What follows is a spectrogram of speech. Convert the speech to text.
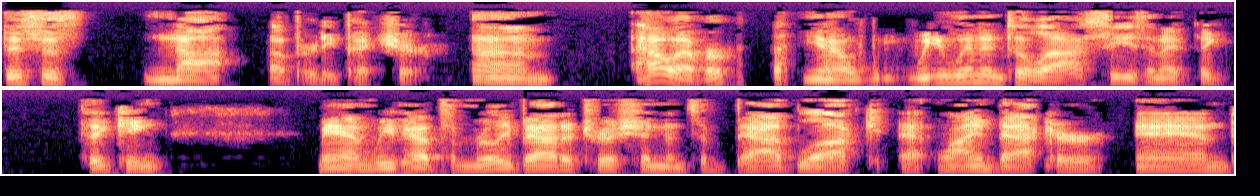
this is not a pretty picture. Um, however, you know we, we went into last season I think thinking man, we've had some really bad attrition and some bad luck at linebacker and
